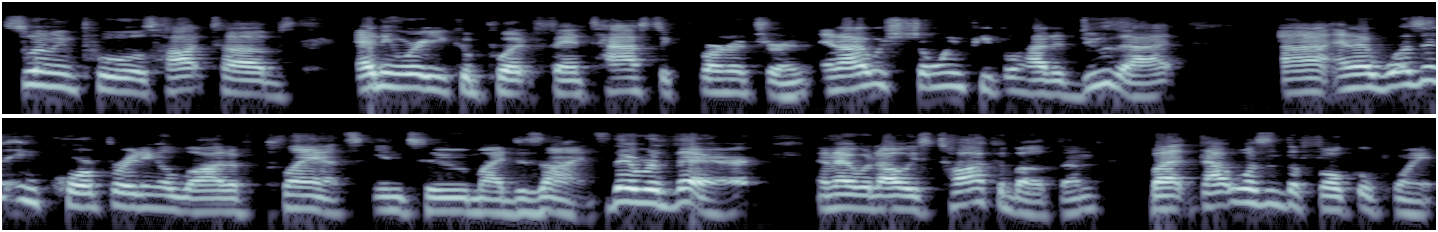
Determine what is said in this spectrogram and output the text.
swimming pools hot tubs anywhere you could put fantastic furniture and, and i was showing people how to do that uh, and I wasn't incorporating a lot of plants into my designs. They were there, and I would always talk about them, but that wasn't the focal point.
